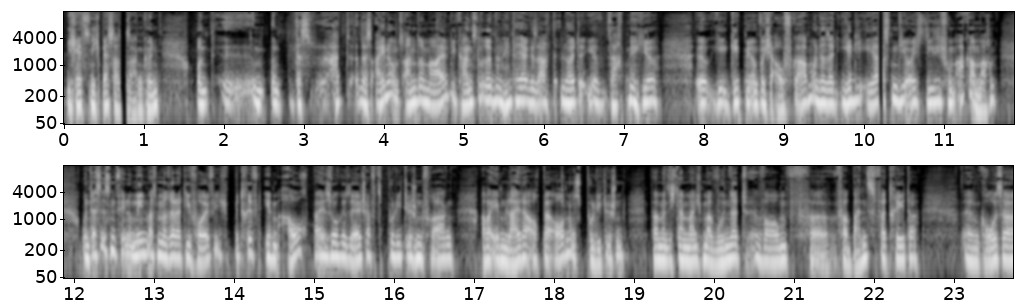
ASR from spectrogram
Ich hätte es nicht besser sagen können. Und, äh, und das hat das eine ums andere Mal die Kanzlerin dann hinterher gesagt, Leute, ihr sagt mir hier, äh, gebt mir irgendwelche Aufgaben und dann seid ihr die Ersten, die euch, die sich vom Acker machen. Und das ist ein Phänomen, was man relativ häufig betrifft, eben auch bei so gesellschaftspolitischen Fragen, aber eben leider auch bei ordnungspolitischen, weil man sich dann manchmal wundert, warum Ver Verbandsvertreter äh, großer,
